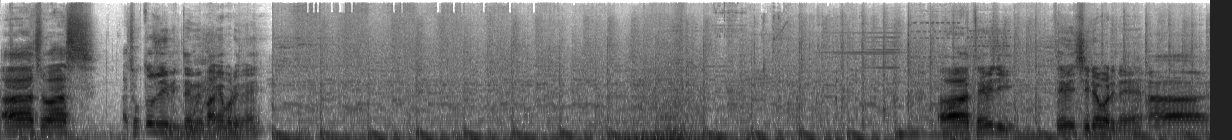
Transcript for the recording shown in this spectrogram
아 좋았어. 아 족도주의비 때문에 망해버리네. 아 데미지 데미지 지려버리네. 아.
